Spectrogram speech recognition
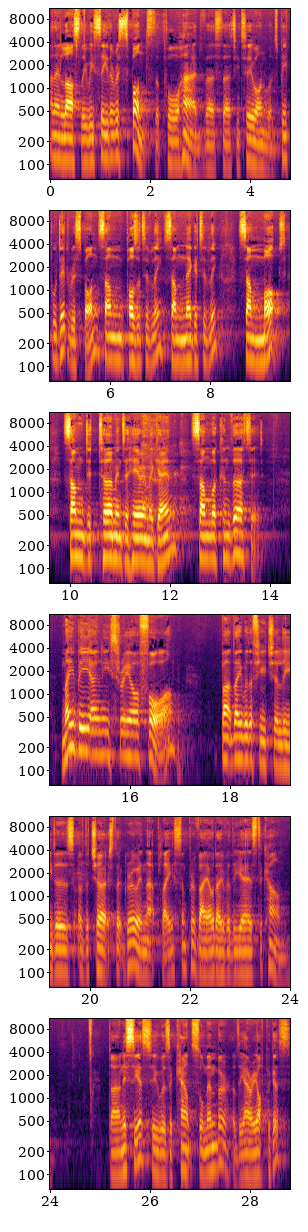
And then lastly, we see the response that Paul had, verse 32 onwards. People did respond, some positively, some negatively, some mocked, some determined to hear him again, some were converted. Maybe only three or four, but they were the future leaders of the church that grew in that place and prevailed over the years to come. Dionysius, who was a council member of the Areopagus,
